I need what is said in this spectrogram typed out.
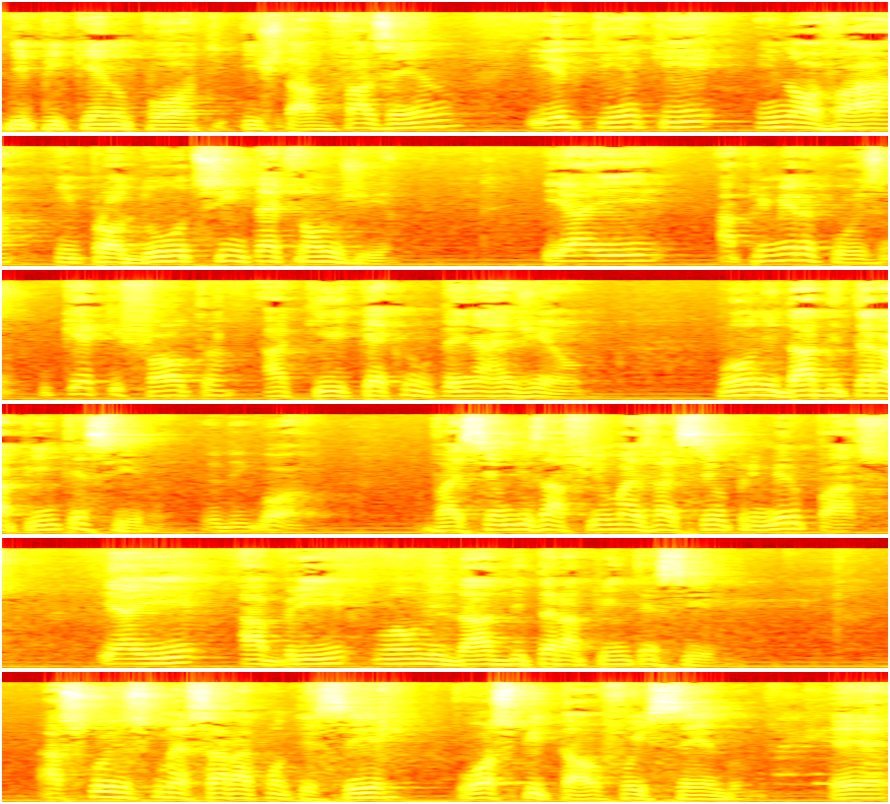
de pequeno porte estavam fazendo, e ele tinha que inovar em produtos e em tecnologia. E aí, a primeira coisa, o que é que falta aqui, o que é que não tem na região? Uma unidade de terapia intensiva. Eu digo, ó, Vai ser um desafio, mas vai ser o primeiro passo. E aí abrir uma unidade de terapia intensiva. As coisas começaram a acontecer, o hospital foi sendo, é,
